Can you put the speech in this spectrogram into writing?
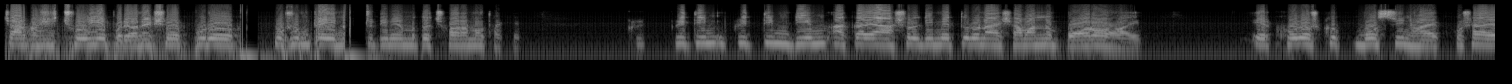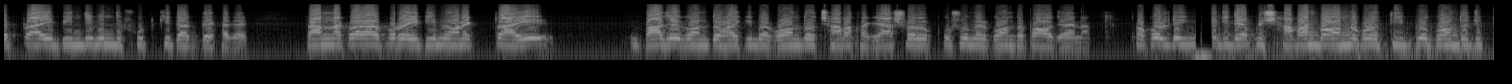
চারপাশে ছড়িয়ে পড়ে। অনেক সময় পুরো কুসুমটাই নষ্ট ডিমের মতো ছড়ানো থাকে। কৃত্রিম কৃত্রিম ডিম আকারে আসল ডিমের তুলনায় সামান্য বড় হয়। এর খোলস খুব মসৃণ হয়। খোসায় প্রায় বিন্দু বিন্দু ফুটকি দাগ দেখা যায়। রান্না করার পর এই ডিমে অনেকটাই বাজে গন্ধ হয় কিংবা গন্ধ ছাড়া থাকে, আসল কুসুমের গন্ধ পাওয়া যায় না। নকল ডিম যদি আপনি সাবান বা অন্য কোনো তীব্র গন্ধযুক্ত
